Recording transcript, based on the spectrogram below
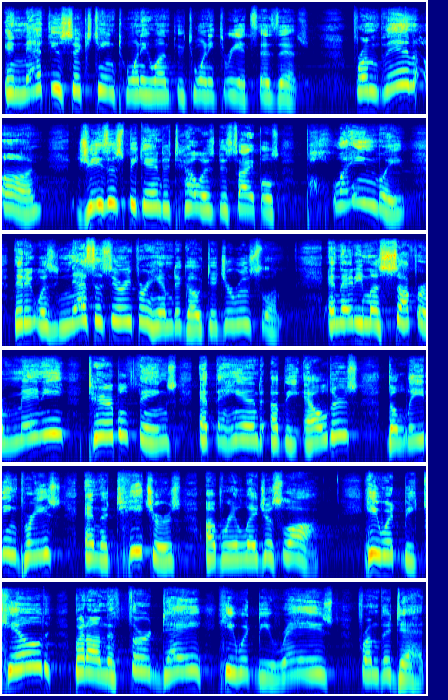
In Matthew 16, 21 through 23, it says this From then on, Jesus began to tell his disciples plainly that it was necessary for him to go to Jerusalem and that he must suffer many terrible things at the hand of the elders, the leading priests, and the teachers of religious law. He would be killed, but on the third day he would be raised from the dead.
